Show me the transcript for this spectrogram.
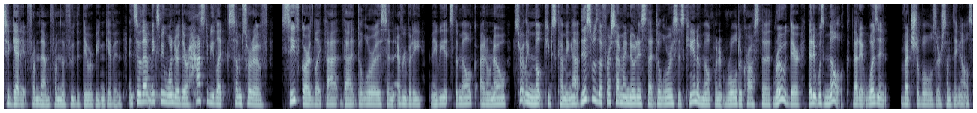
to get it from them from the food that they were being given. And so that makes me wonder there has to be like some sort of safeguard like that that Dolores and everybody maybe it's the milk I don't know certainly milk keeps coming up this was the first time I noticed that Dolores's can of milk when it rolled across the road there that it was milk that it wasn't vegetables or something else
